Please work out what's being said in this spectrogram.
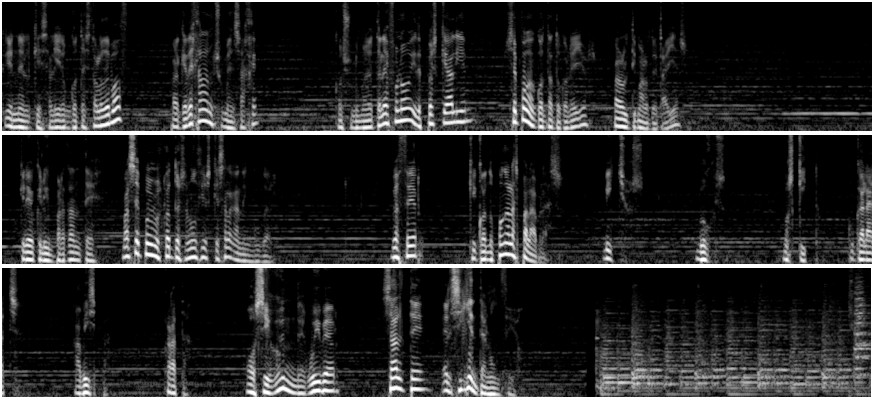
en el que saliera un contestador de voz para que dejaran su mensaje con su número de teléfono y después que alguien se ponga en contacto con ellos para ultimar los detalles. Creo que lo importante va a ser poner unos cuantos anuncios que salgan en Google. Voy a hacer que cuando ponga las palabras bichos, bugs, mosquito, cucaracha, avispa, rata o de Weaver, salte el siguiente anuncio.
